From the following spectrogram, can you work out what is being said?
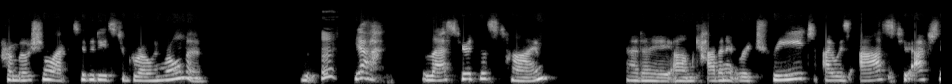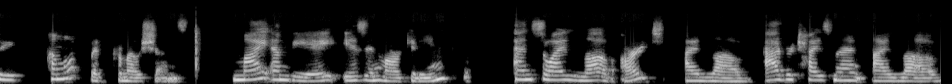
promotional activities to grow enrollment. Hmm. Yeah. Last year at this time, at a um, cabinet retreat, I was asked to actually come up with promotions. My MBA is in marketing. And so I love art. I love advertisement. I love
